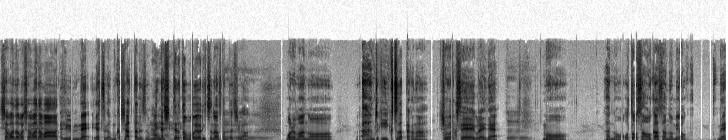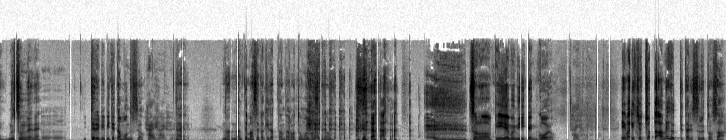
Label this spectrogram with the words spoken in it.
シャバダバシャバダバっていうね、やつが昔あったんですよ。みんな知ってると思うよ、リスナーさんたちは俺もあのーあの時いくつだったかな？小学生ぐらいで、もう、あの、お父さんお母さんの目をね、盗んでね、テレビ見てたもんですよ。はいはいはいはい。ななんてまさかきだったんだろうと思いますけど。その PM2.5 よ。はいはいはい今一応ちょっと雨降ってたりするとさ、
